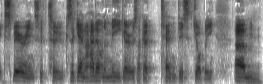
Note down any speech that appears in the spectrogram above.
experience with two because again, I had it on Amiga. It was like a ten disc jobby. Um,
